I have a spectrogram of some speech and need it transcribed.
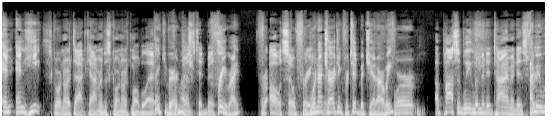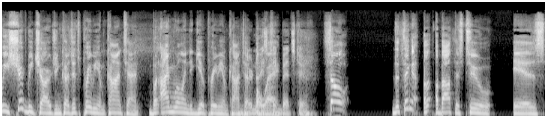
and and he skornorth.com or the SKOR North mobile app. Thank you very for much. Judd's tidbits. Free, right? For oh, so free. We're not charging for tidbits yet, are we? For a possibly limited time, it is. Free. I mean, we should be charging because it's premium content, but I'm willing to give premium content They're nice away. tidbits too. So the thing about this too is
